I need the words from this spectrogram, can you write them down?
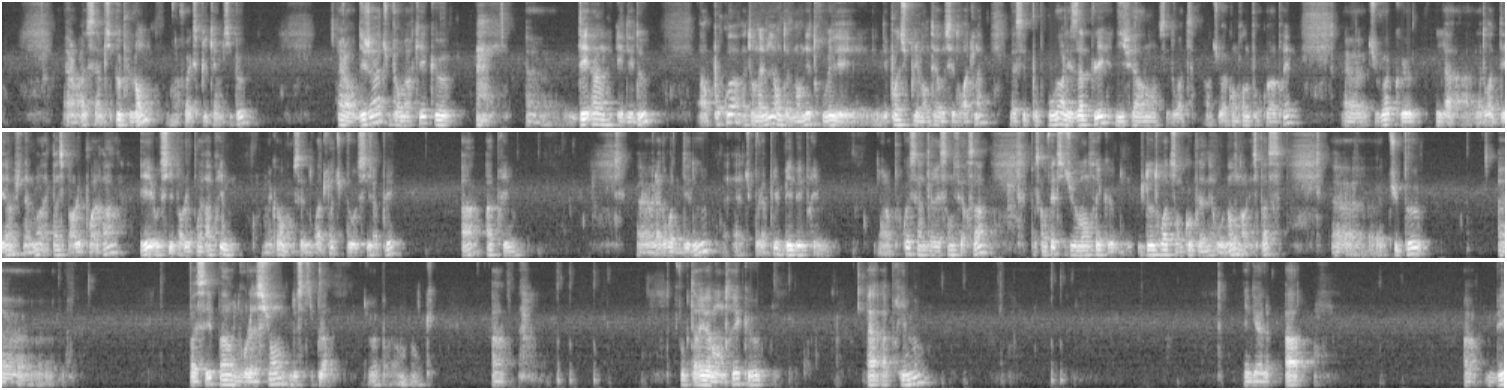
Alors là, c'est un petit peu plus long, il faut expliquer un petit peu. Alors déjà, tu peux remarquer que euh, D1 et D2, alors pourquoi, à ton avis, on t'a demandé de trouver des, points supplémentaires de ces droites-là? Ben, C'est pour pouvoir les appeler différemment, ces droites. Alors, tu vas comprendre pourquoi après. Euh, tu vois que la, droite D1, finalement, elle passe par le point A et aussi par le point A'. D'accord? Donc cette droite-là, tu peux aussi l'appeler A'. Euh, la droite D2, euh, tu peux l'appeler BB'. Alors pourquoi c'est intéressant de faire ça? Parce qu'en fait, si tu veux montrer que deux droites sont coplanaires ou non dans l'espace, euh, tu peux passer par une relation de ce type-là. Tu vois, par exemple, donc, A. Il faut que tu arrives à montrer que AA' égale A a, B,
